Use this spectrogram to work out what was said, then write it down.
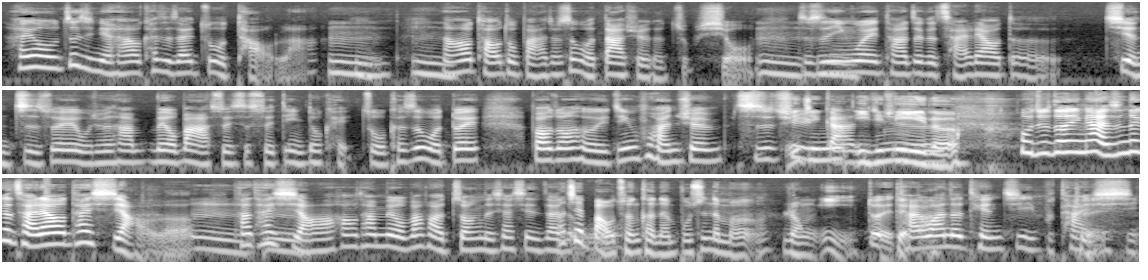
还有这几年还有开始在做陶啦，嗯嗯，然后陶土本来就是我大学的主修，嗯，只是因为它这个材料的。限制，所以我觉得它没有办法随时随地你都可以做。可是我对包装盒已经完全失去感觉，已经腻了。我觉得应该还是那个材料太小了，嗯，它太小，嗯、然后它没有办法装得下现在的，而且保存可能不是那么容易。对，对台湾的天气不太行。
